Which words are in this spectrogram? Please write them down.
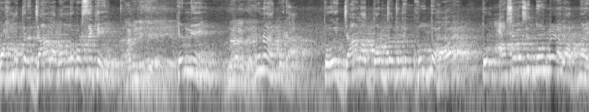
রহমতের জানালা বন্ধ করছে কে? কেমনে? গুণা কইরা। তো ওই জানালার দরজা যদি খুলতে হয় তো আশেপাশে দৌড়ে আলাপ নাই।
